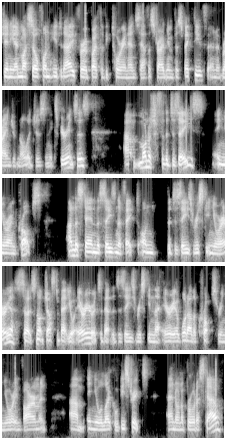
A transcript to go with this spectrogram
Jenny and myself on here today for both the Victorian and South Australian perspective and a range of knowledges and experiences. Um, monitor for the disease in your own crops. Understand the season effect on the disease risk in your area. So it's not just about your area, it's about the disease risk in that area. What other crops are in your environment, um, in your local district and on a broader scale.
